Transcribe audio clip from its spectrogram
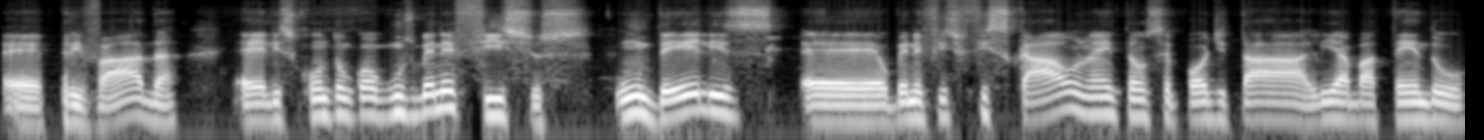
é, privada é, eles contam com alguns benefícios. Um deles é o benefício fiscal, né? Então você pode estar tá ali abatendo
